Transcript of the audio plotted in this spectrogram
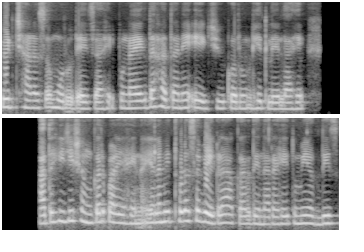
पीठ छान असं मुरू द्यायचं आहे. पुन्हा एकदा हाताने एकजीव करून घेतलेला आहे. आता ही जी शंकरपाळी आहे ना याला मी थोडासा वेगळा आकार देणार आहे. तुम्ही अगदीच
